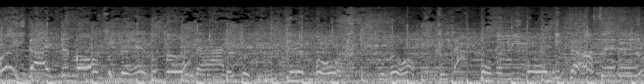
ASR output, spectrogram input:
抱いても綺麗事なれと言ってもこの空っぽの身を満たせる。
